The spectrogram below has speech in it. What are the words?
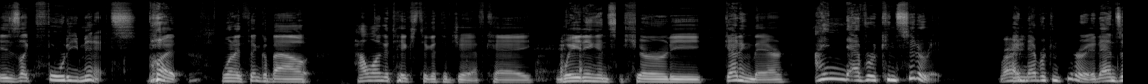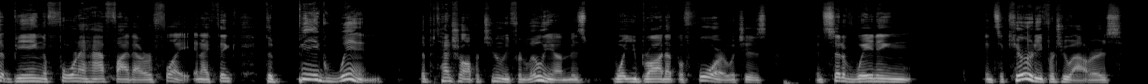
is like 40 minutes. But when I think about how long it takes to get to JFK, waiting in security, getting there, I never consider it. Right. I never consider it. It ends up being a four and a half, five hour flight. And I think the big win, the potential opportunity for Lilium is what you brought up before, which is instead of waiting in security for two hours,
